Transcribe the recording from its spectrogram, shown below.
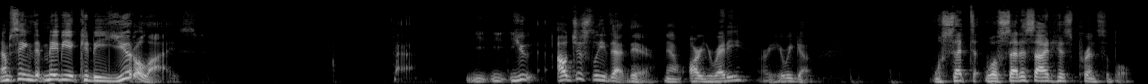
I'm saying that maybe it could be utilized. You, you, I'll just leave that there. Now, are you ready? All right, here we go. We'll set, we'll set aside his principle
